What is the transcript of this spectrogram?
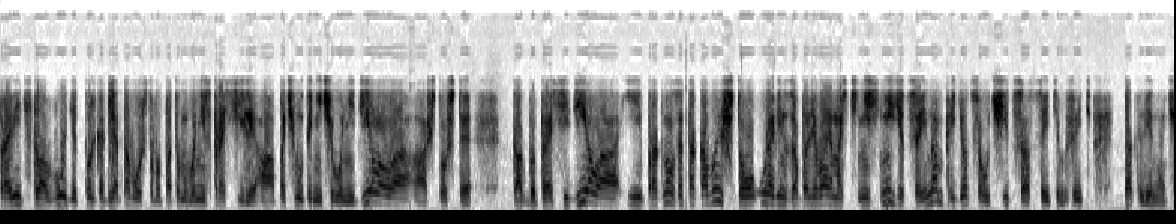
правительство вводит только для того, чтобы потом его не спросили, а почему ты ничего не делала, а что ж ты как бы просидела, и прогнозы таковы, что уровень заболеваемости не снизится, и нам придется учиться с этим жить так или иначе.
